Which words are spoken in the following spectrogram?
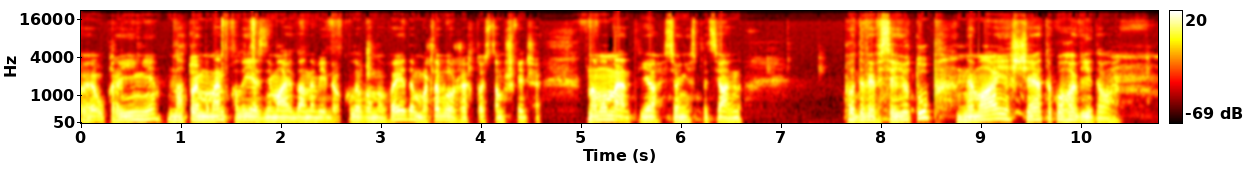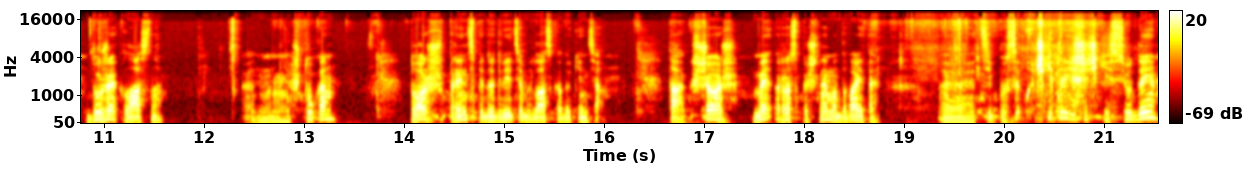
в Україні на той момент, коли я знімаю дане відео. Коли воно вийде, можливо, вже хтось там швидше. На момент я сьогодні спеціально подивився YouTube, немає ще такого відео. Дуже класна штука. Тож, в принципі, додивіться, будь ласка, до кінця. Так, що ж, ми розпочнемо. Давайте е, ці посилочки трішечки сюди.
